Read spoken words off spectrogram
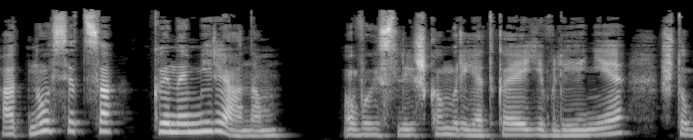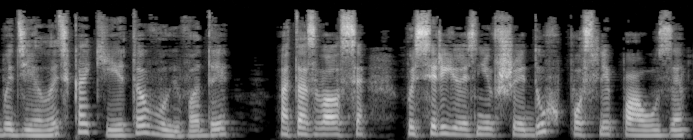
относятся к иномерянам?» «Вы слишком редкое явление, чтобы делать какие-то выводы», отозвался посерьезневший дух после паузы.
